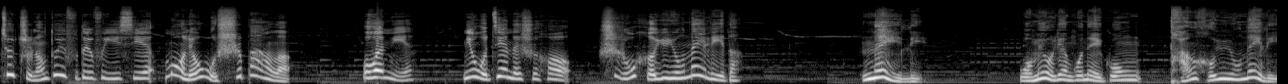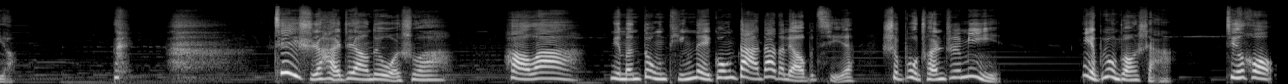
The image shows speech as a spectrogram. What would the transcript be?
就只能对付对付一些末流武师罢了。我问你，你舞剑的时候是如何运用内力的？内力？我没有练过内功，谈何运用内力啊？这时还这样对我说？好啊，你们洞庭内功大大的了不起，是不传之秘。你也不用装傻，今后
